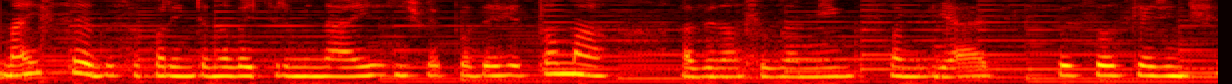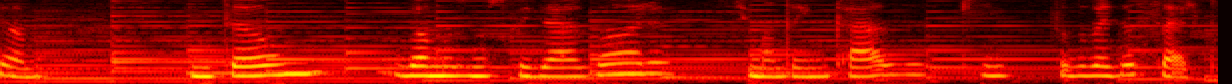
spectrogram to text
mais cedo essa quarentena vai terminar e a gente vai poder retomar a ver nossos amigos, familiares, pessoas que a gente ama. Então, vamos nos cuidar agora, se manter em casa, que tudo vai dar certo.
